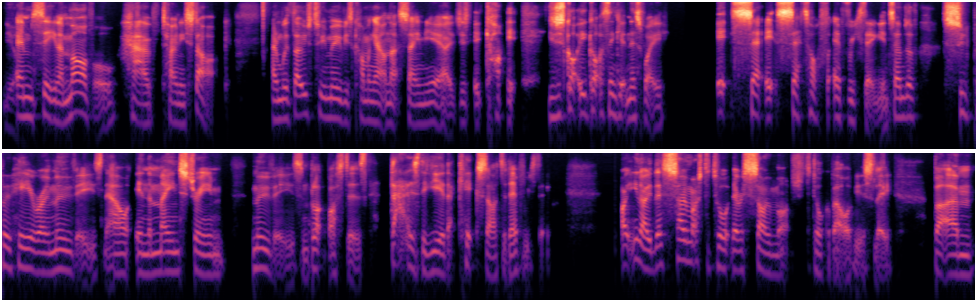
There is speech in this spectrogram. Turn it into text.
Yeah. MC, you know, Marvel have Tony Stark. And with those two movies coming out in that same year, it just it can't it you just got you got to think it in this way. It set it set off everything in terms of superhero movies now in the mainstream movies and blockbusters. That is the year that kickstarted everything. I, you know, there's so much to talk. There is so much to talk about, obviously, but um,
